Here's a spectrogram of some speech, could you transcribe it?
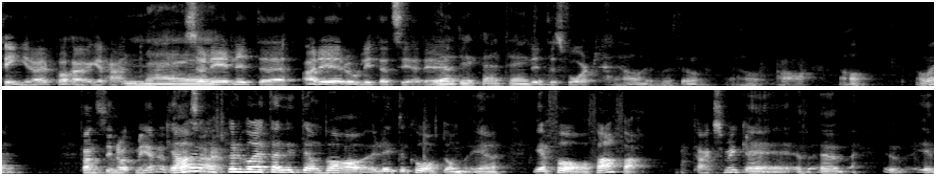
fingrar på höger hand. Nej. Så det är lite, ja det är roligt att se. Det Ja, är det kan jag tänka. lite svårt. Ja, jag förstår. Ja, Ja. ja. ja men. Fanns det något mer att Ja, läsa jag här? skulle berätta lite om, bara lite kort om er, er far och farfar. Tack så mycket. Eh, eh, eh,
